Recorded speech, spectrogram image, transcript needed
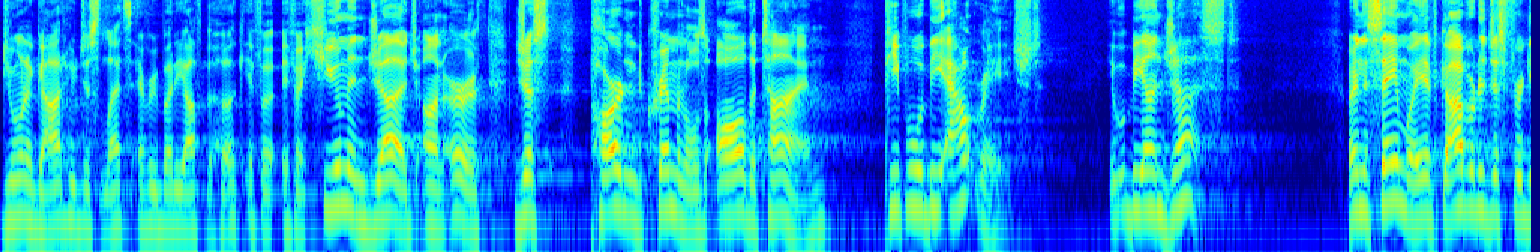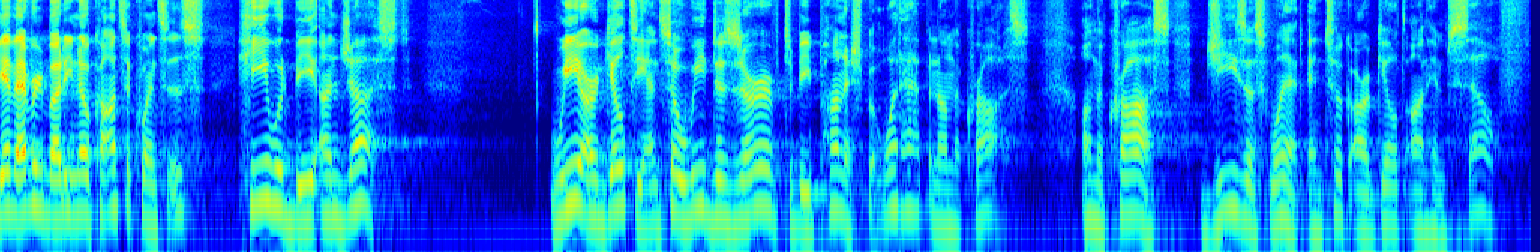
Do you want a God who just lets everybody off the hook? If a, if a human judge on earth just pardoned criminals all the time, people would be outraged. It would be unjust. Or in the same way, if God were to just forgive everybody, no consequences, he would be unjust. We are guilty, and so we deserve to be punished. But what happened on the cross? On the cross, Jesus went and took our guilt on himself.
